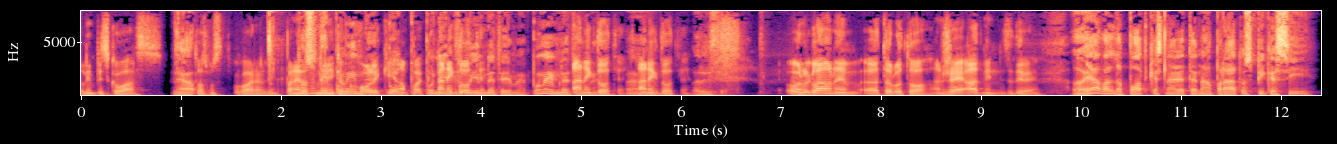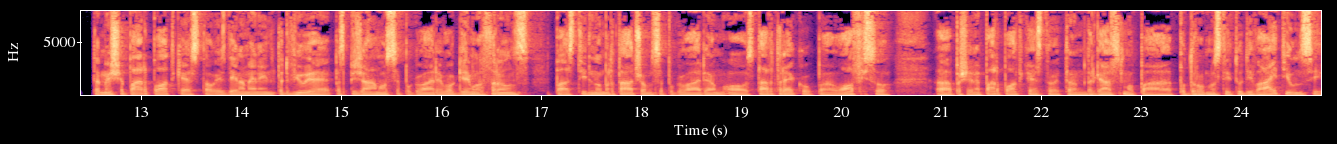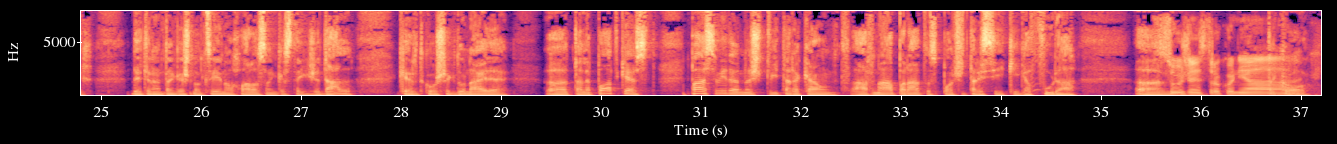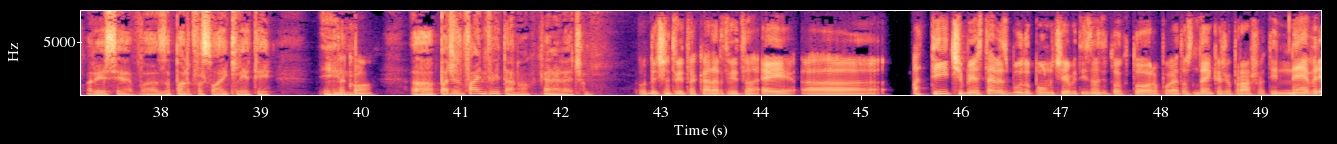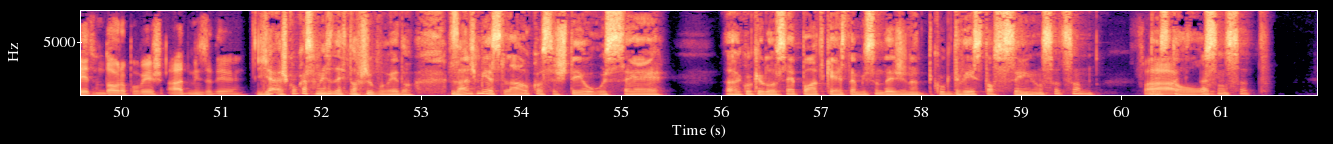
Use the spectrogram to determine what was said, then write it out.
olimpijsko vas. Ja. To smo se pogovarjali. Pa ne, da smo neki alkoholiki, po, ampak po, po anekdote. Pomembne teme. Pomembne teme. Anekdote. Ja. anekdote. V glavnem, uh, to je bilo to. Anže, admin, zadeve. Uh, ja, valjda podcast najdete na aparatu.si. Tam je še par podcastov, zdaj na mene intervjuje, pa s pižamo se pogovarjam o Game of Thrones, pa s Tilnom Mrtačom se pogovarjam o Star Treku, pa o Officeu, pa še ne par podcastov, tam drugače smo pa podrobnosti tudi v iTunesih. Dajte nam tam kakšno ceno, hvala vsem, ki ste jih že dal, ker tako še kdo najde uh, tale podcast. Pa seveda naš Twitter račun, afna aparatus, početaj si, ki ga fura. Um, Sužen strokovnjak. Tako, res je, v, zaprt v svoji kleti. In, tako. Uh, pač fajn Twitter, no? kaj ne rečem. Odličen Twitter, kadar Twitter. Ej, uh, a ti, če bi jaz tebe zbudil polnoči, bi ti znal to, kdo je povedal. To sem enkrat že vprašal. Ti neverjetno dobro poveš admin zadeve. Ja, škoda, kaj sem jaz zdaj točno povedal. Zanj mi je slavko seštevil vse, uh, koliko je bilo vse podcaste. Mislim, da je že na 270, 280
